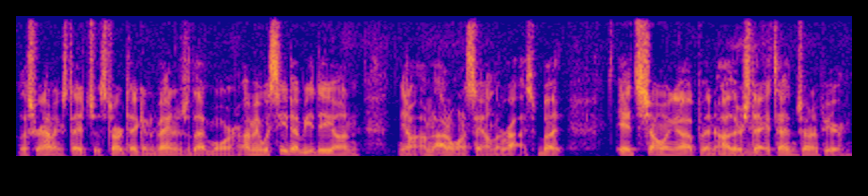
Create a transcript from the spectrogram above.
the surrounding states should start taking advantage of that more. I mean, with CWD on, you know, I'm, I don't want to say on the rise, but it's showing up in other states. It hasn't shown up here.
